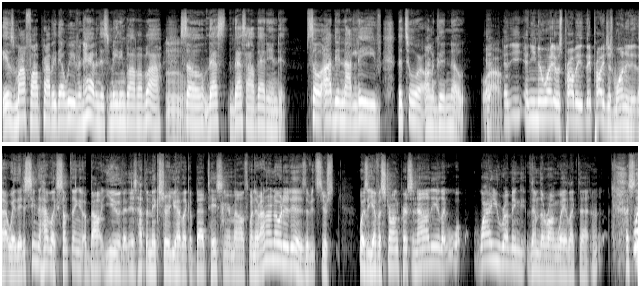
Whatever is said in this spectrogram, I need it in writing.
It was my fault probably that we even having this meeting. Blah blah blah. Mm. So that's that's how that ended. So I did not leave the tour on a good note. Wow. And y- and you know what? It was probably they probably just wanted it that way. They just seem to have like something about you that they just have to make sure you have like a bad taste in your mouth whenever. I don't know what it is. If it's your, was it you have a strong personality? Like wh- why are you rubbing them the wrong way like that? Uh, It's, Well,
